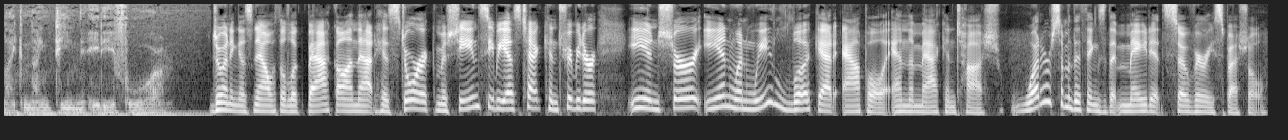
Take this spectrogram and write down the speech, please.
like 1984. Joining us now with a look back on that historic machine, CBS Tech contributor Ian Sherr. Ian, when we look at Apple and the Macintosh, what are some of the things that made it so very special?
